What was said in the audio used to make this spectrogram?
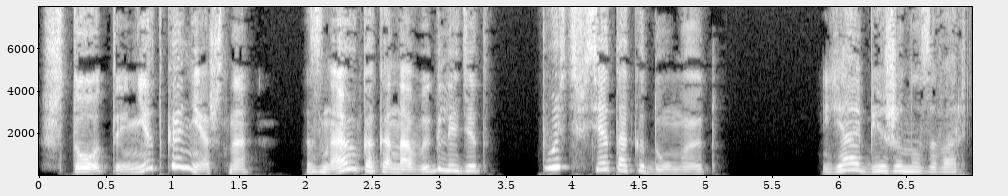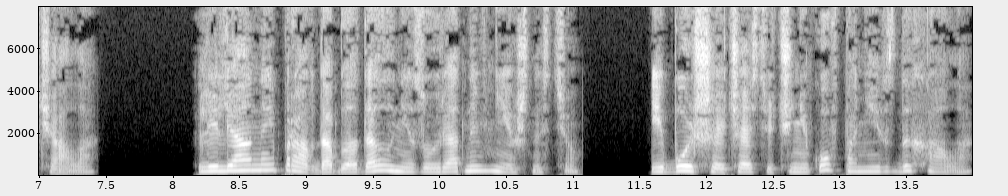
Что ты? Нет, конечно. Знаю, как она выглядит. Пусть все так и думают. Я обиженно заворчала. Лилиана и правда обладала незаурядной внешностью, и большая часть учеников по ней вздыхала.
